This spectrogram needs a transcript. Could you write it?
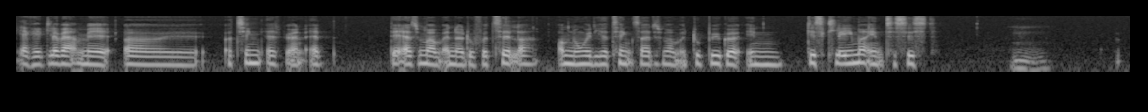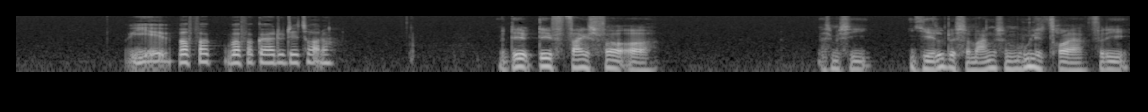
Jeg kan ikke lade være med at, øh, at tænke, Asbjørn, at det er som om, at når du fortæller om nogle af de her ting, så er det som om, at du bygger en disclaimer ind til sidst. Mm. Hvorfor, hvorfor gør du det, tror du? Men det, det er faktisk for at hvad skal man sige, hjælpe så mange som muligt, tror jeg, fordi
